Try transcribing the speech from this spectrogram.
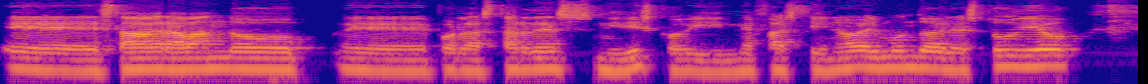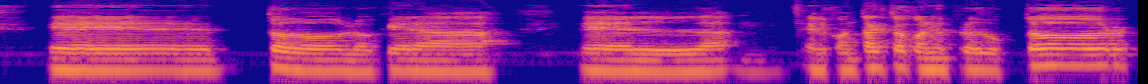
eh, estaba grabando por las tardes mi disco y me fascinó el mundo del estudio, todo lo que era el, contacto con el productor,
